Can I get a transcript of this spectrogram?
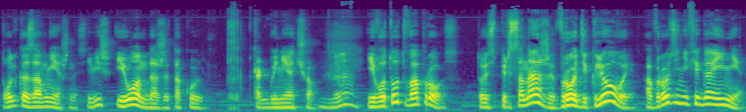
только за внешность. И видишь, и он даже такой, как бы ни о чем. Да. И вот тут вопрос. То есть персонажи вроде клевые, а вроде нифига и нет.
